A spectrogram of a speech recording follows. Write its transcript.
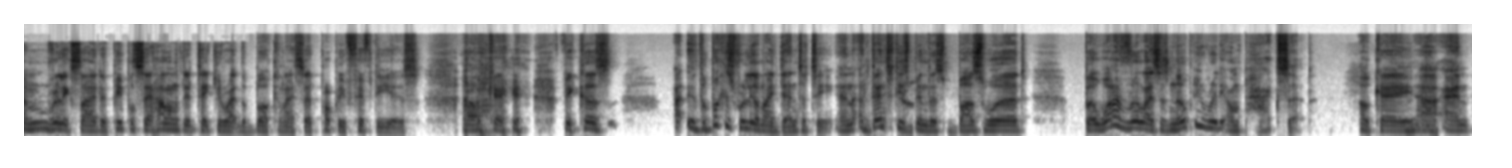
am really excited. People say, "How long did it take you to write the book?" And I said, "Probably 50 years." Oh. Okay, because uh, the book is really on identity, and identity has been this buzzword. But what I've realized is nobody really unpacks it. Okay, mm-hmm. uh, and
